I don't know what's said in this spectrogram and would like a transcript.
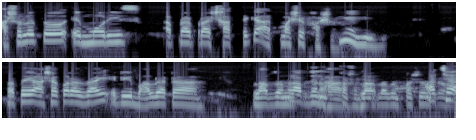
আসলে তো এই মরিচ আপনার প্রায় সাত থেকে আট মাসের ফসল। তাতে আশা করা যায় এটি ভালো একটা লাভজনক হ্যাঁ, ফসল। ফসল আচ্ছা।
